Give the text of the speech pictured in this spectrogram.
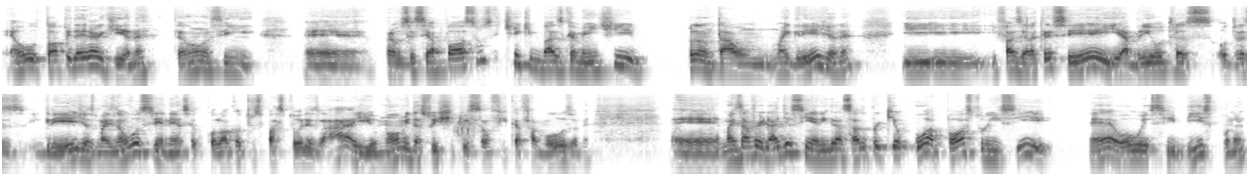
é o top da hierarquia, né? Então, assim, é, para você ser apóstolo, você tinha que basicamente plantar um, uma igreja, né? E, e fazer ela crescer e abrir outras, outras igrejas, mas não você, né? Você coloca outros pastores lá e o nome da sua instituição fica famoso, né? É, mas na verdade, assim, era engraçado porque o apóstolo em si, né, ou esse bispo, né,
